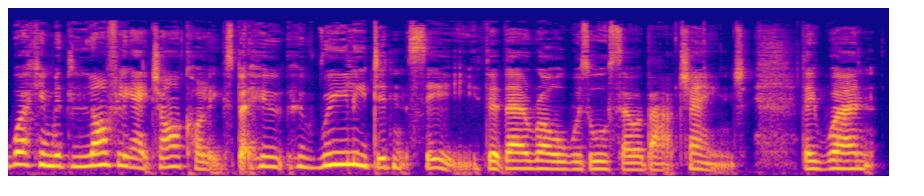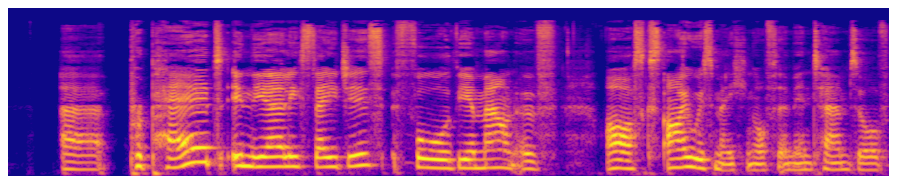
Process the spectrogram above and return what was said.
working with lovely HR colleagues, but who, who really didn't see that their role was also about change. They weren't uh, prepared in the early stages for the amount of asks I was making of them in terms of,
